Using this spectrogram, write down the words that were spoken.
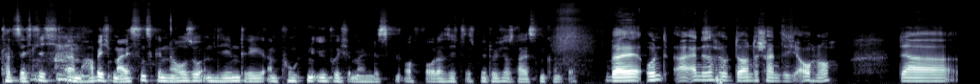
Tatsächlich ähm, habe ich meistens genauso in dem Dreh an Punkten übrig in meinem Listenaufbau, dass ich das mir durchaus leisten könnte. Weil, und eine Sache, da unterscheiden sich auch noch. Der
